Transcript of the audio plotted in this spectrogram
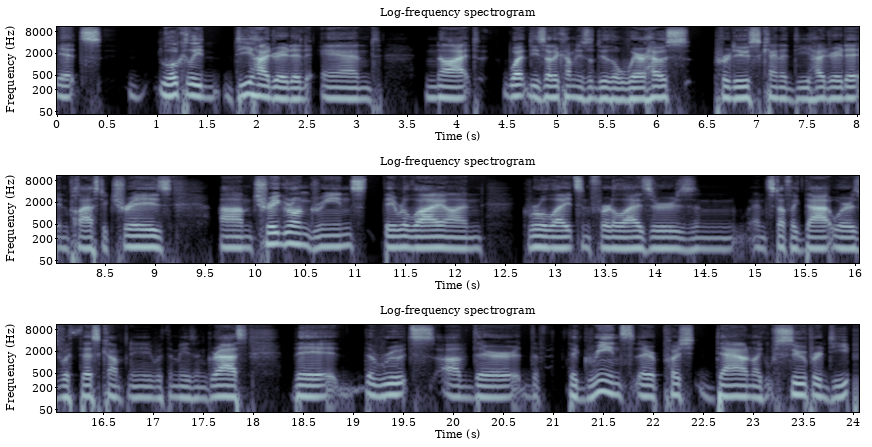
it's locally dehydrated and not what these other companies will do. The warehouse produce kind of dehydrate it in plastic trays. Um, tray grown greens they rely on grow lights and fertilizers and and stuff like that. Whereas with this company with Amazing Grass, they the roots of their the the greens they're pushed down like super deep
